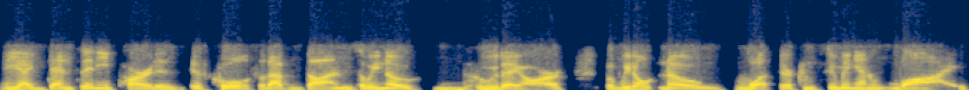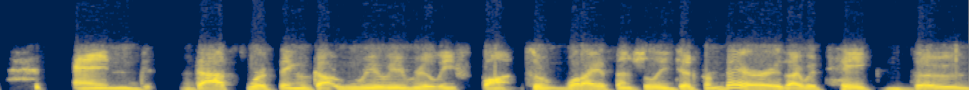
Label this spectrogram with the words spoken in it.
the identity part is is cool. So that's done. So we know who they are, but we don't know what they're consuming and why. And that's where things got really, really fun. So what I essentially did from there is I would take those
